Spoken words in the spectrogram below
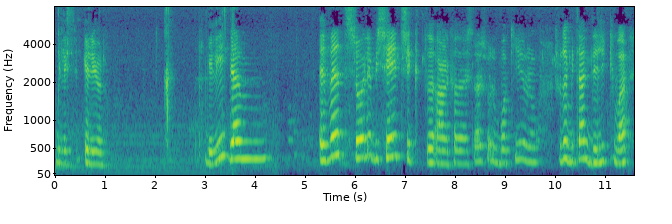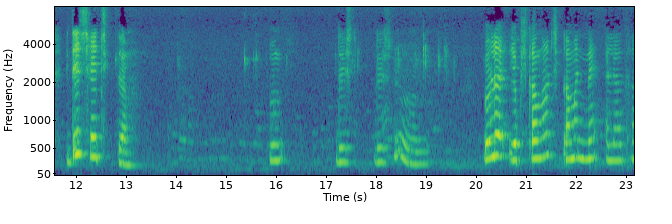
birleştirip geliyorum. Geleceğim. Evet şöyle bir şey çıktı arkadaşlar. Şöyle bakıyorum. Şurada bir tane delik var. Bir de şey çıktı. Bunu değiş, değiştiriyorum. Böyle yapışkanlar çıktı ama ne alaka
